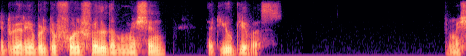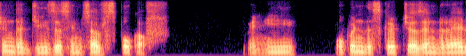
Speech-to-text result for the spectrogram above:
That we are able to fulfill the mission that you give us, the mission that Jesus himself spoke of when he opened the scriptures and read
